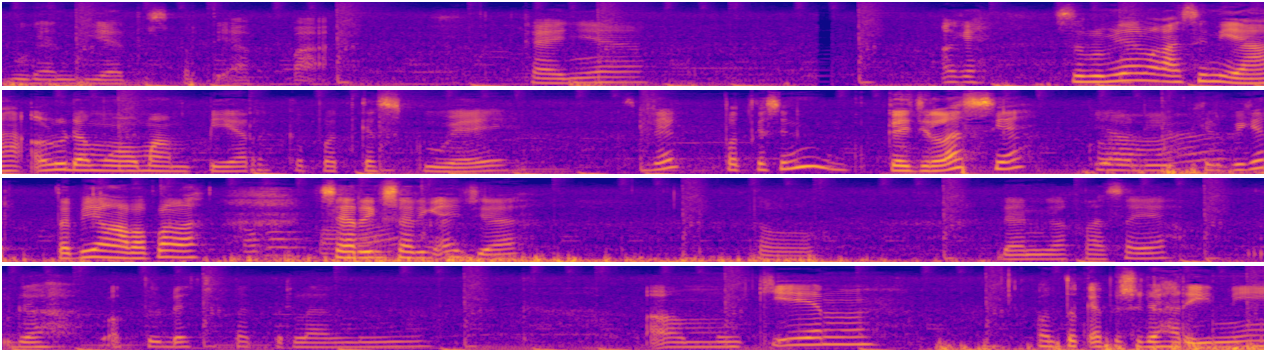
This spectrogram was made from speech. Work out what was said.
hubungan dia itu seperti apa. Kayaknya oke okay, sebelumnya makasih nih ya lu udah mau mampir ke podcast gue. Sebenarnya podcast ini gak jelas ya kalau ya. dipikir-pikir tapi ya nggak apa-apa lah sharing-sharing aja. Tuh dan nggak kerasa ya udah waktu udah cepat berlalu. Um, mungkin untuk episode hari ini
